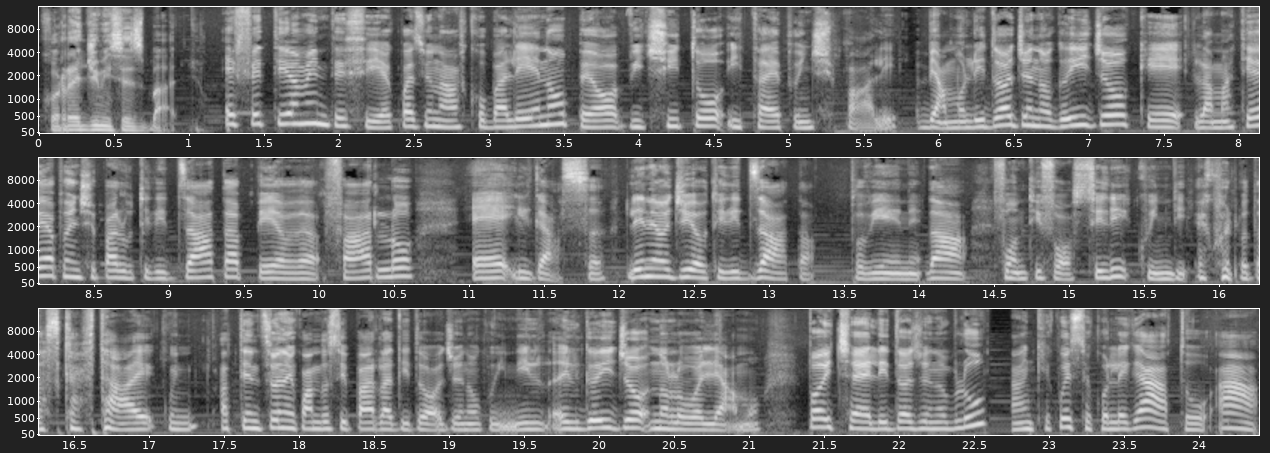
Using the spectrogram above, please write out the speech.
correggimi se sbaglio. Effettivamente sì, è quasi un arcobaleno, però vi cito i tre principali. Abbiamo l'idrogeno grigio che la materia principale utilizzata per farlo è il gas. L'energia utilizzata proviene da fonti fossili, quindi è quello da scartare. Quindi attenzione quando si parla di idrogeno, quindi il, il grigio non lo vogliamo. Poi c'è l'idrogeno blu, anche questo è collegato a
